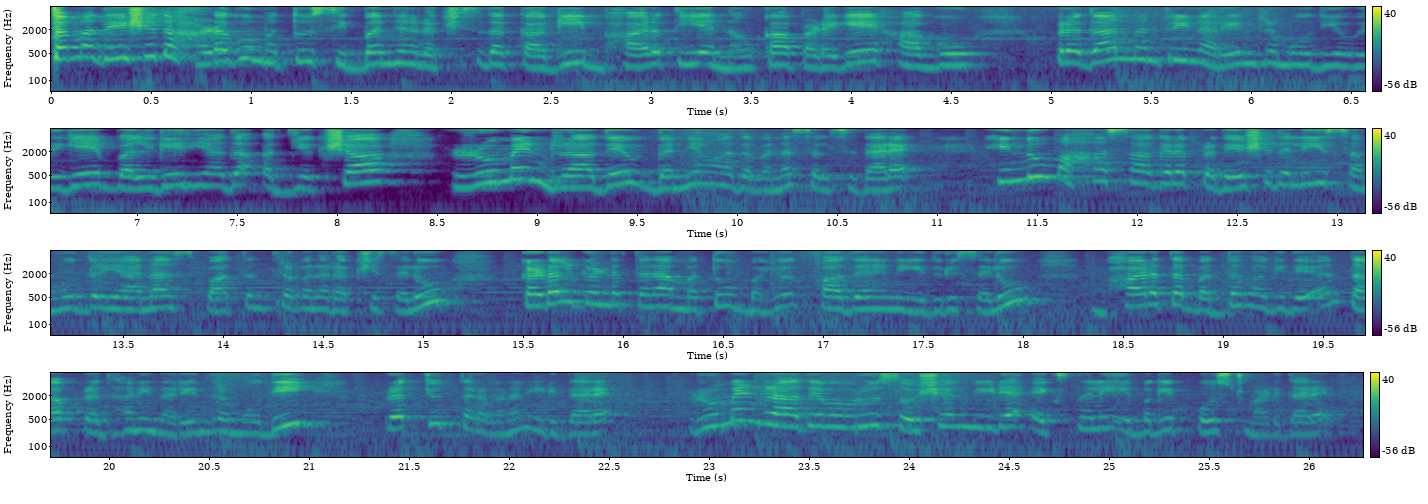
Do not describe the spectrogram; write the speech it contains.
ತಮ್ಮ ದೇಶದ ಹಡಗು ಮತ್ತು ಸಿಬ್ಬಂದಿಯನ್ನು ರಕ್ಷಿಸಿದ್ದಕ್ಕಾಗಿ ಭಾರತೀಯ ನೌಕಾಪಡೆಗೆ ಹಾಗೂ ಪ್ರಧಾನಮಂತ್ರಿ ನರೇಂದ್ರ ಮೋದಿ ಅವರಿಗೆ ಬಲ್ಗೇರಿಯಾದ ಅಧ್ಯಕ್ಷ ರುಮೆನ್ ರಾದೇವ್ ಧನ್ಯವಾದವನ್ನು ಸಲ್ಲಿಸಿದ್ದಾರೆ. ಹಿಂದೂ ಮಹಾಸಾಗರ ಪ್ರದೇಶದಲ್ಲಿ ಸಮುದ್ರಯಾನ ಸ್ವಾತಂತ್ರ್ಯವನ್ನು ರಕ್ಷಿಸಲು, ಕಡಲ್ಗಳ್ಳತನ ಮತ್ತು ಭಯೋತ್ಪಾದನೆಯನ್ನು ಎದುರಿಸಲು ಭಾರತ ಬದ್ಧವಾಗಿದೆ ಅಂತ ಪ್ರಧಾನಿ ನರೇಂದ್ರ ಮೋದಿ ಪ್ರತ್ಯುತ್ತರವನ್ನು ನೀಡಿದ್ದಾರೆ. ರುಮೆನ್ ರಾದೇವ್ ಅವರು ಸೋಷಿಯಲ್ ಮೀಡಿಯಾ ಎಕ್ಸ್ನಲ್ಲಿ ಈ ಬಗ್ಗೆ ಪೋಸ್ಟ್ ಮಾಡಿದ್ದಾರೆ.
